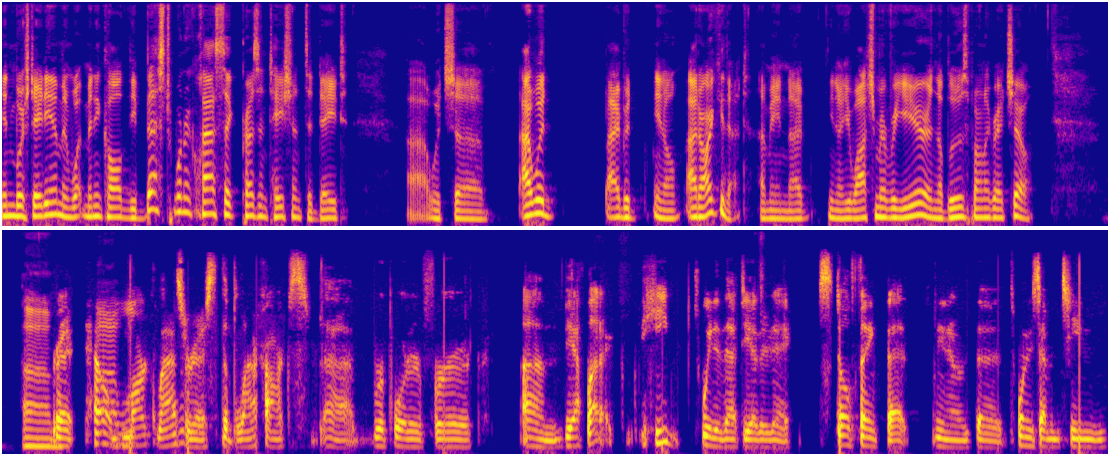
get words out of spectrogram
in Busch Stadium in what many called the best Winter Classic presentation to date. Uh, which uh, I would, I would, you know, I'd argue that. I mean, I, you know, you watch them every year, and the Blues put on a great show. Um, right. Hell, Mark Lazarus, the Blackhawks uh, reporter for um, the Athletic, he tweeted that the other day. Still think that you know the 2017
